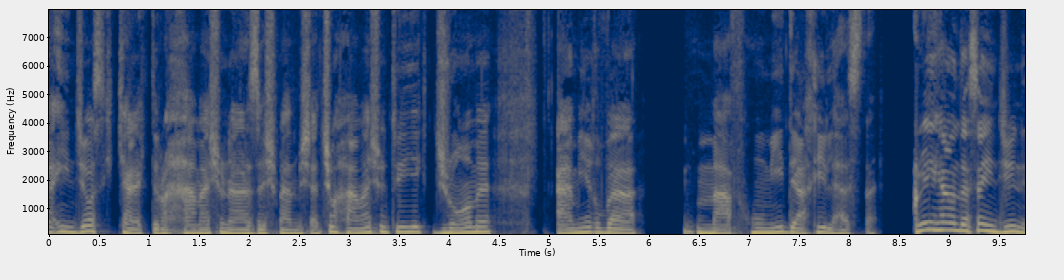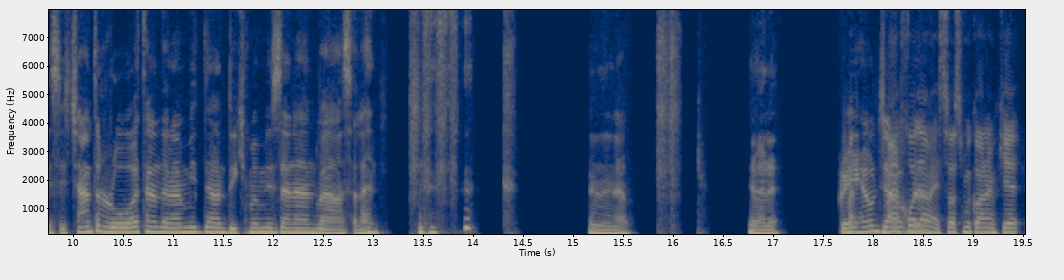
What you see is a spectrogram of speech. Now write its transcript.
و اینجاست که کرکتر همشون ارزشمند میشن. چون همشون توی یک درام عمیق و مفهومی دخیل هستن. گری هاوند اصلا اینجوری نیست. چند تا ربات هم دارن میدن دکمه می‌زنن و مثلا نمی‌دونم. آره. من خودم احساس می‌کنم که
